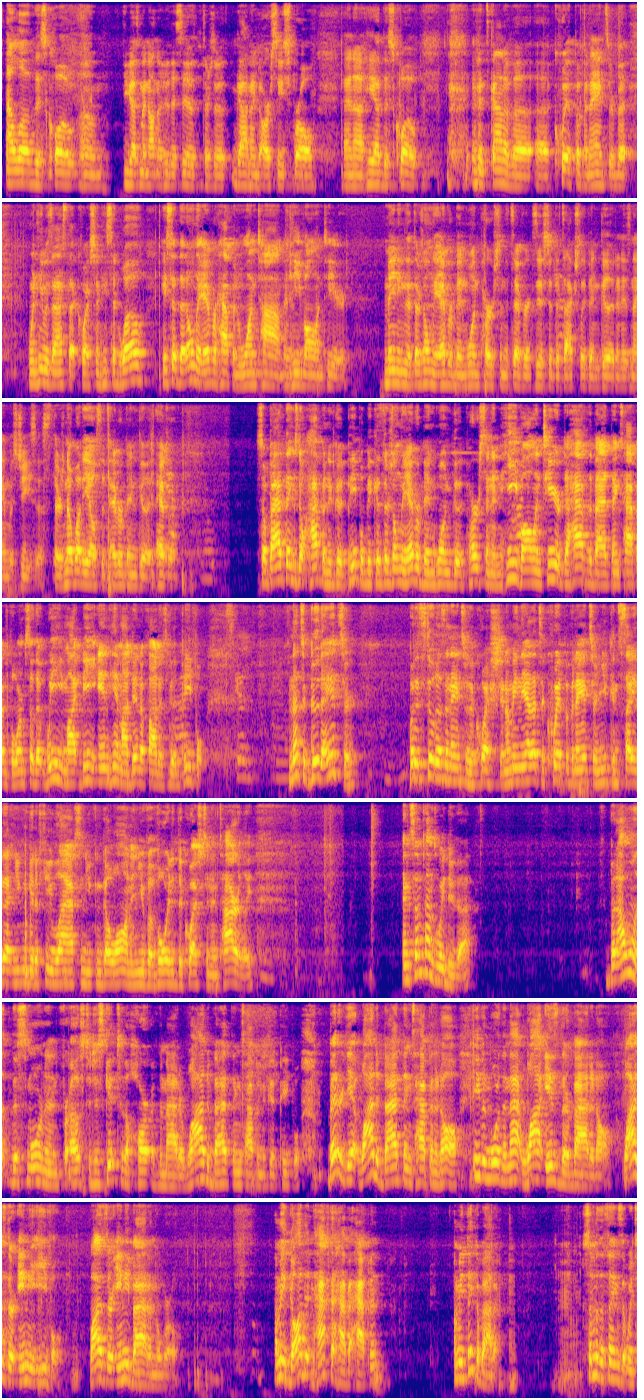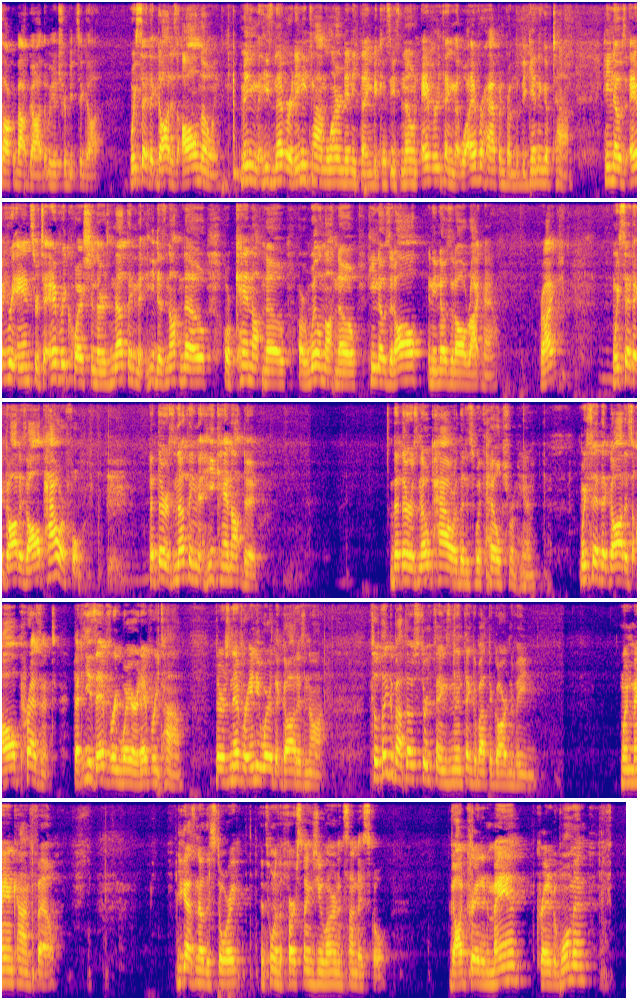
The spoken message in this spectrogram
I love this quote. Um, you guys may not know who this is, but there's a guy named R.C. Sproul, and uh, he had this quote, and it's kind of a, a quip of an answer, but when he was asked that question, he said, Well, he said that only ever happened one time, and he volunteered meaning that there's only ever been one person that's ever existed that's actually been good, and his name was Jesus. There's nobody else that's ever been good, ever. So bad things don't happen to good people because there's only ever been one good person, and he volunteered to have the bad things happen for him so that we might be in him identified as good people. And that's a good answer, but it still doesn't answer the question. I mean, yeah, that's a quip of an answer, and you can say that and you can get a few laughs and you can go on and you've avoided the question entirely. And sometimes we do that. But I want this morning for us to just get to the heart of the matter. Why do bad things happen to good people? Better yet, why do bad things happen at all? Even more than that, why is there bad at all? Why is there any evil? Why is there any bad in the world? I mean, God didn't have to have it happen. I mean, think about it. Some of the things that we talk about God, that we attribute to God. We say that God is all knowing, meaning that He's never at any time learned anything because He's known everything that will ever happen from the beginning of time. He knows every answer to every question. There's nothing that he does not know or cannot know or will not know. He knows it all and he knows it all right now. Right? We say that God is all powerful, that there is nothing that he cannot do, that there is no power that is withheld from him. We say that God is all present, that he is everywhere at every time. There's never anywhere that God is not. So think about those three things and then think about the Garden of Eden when mankind fell. You guys know the story. It's one of the first things you learn in Sunday school. God created a man, created a woman,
